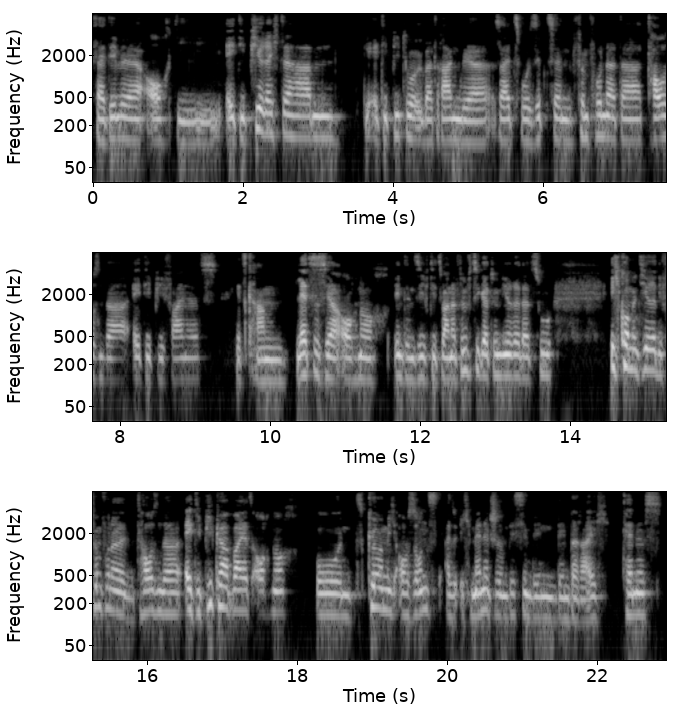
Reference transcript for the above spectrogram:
seitdem wir auch die ATP-Rechte haben, die ATP-Tour übertragen wir seit 2017 500er, 1000er ATP Finals. Jetzt kamen letztes Jahr auch noch intensiv die 250er Turniere dazu. Ich kommentiere die 500er, die 1000er. ATP Cup war jetzt auch noch und kümmere mich auch sonst. Also ich manage ein bisschen den, den Bereich Tennis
